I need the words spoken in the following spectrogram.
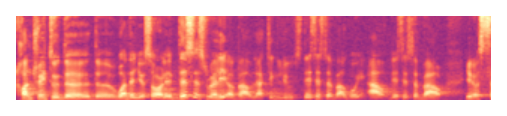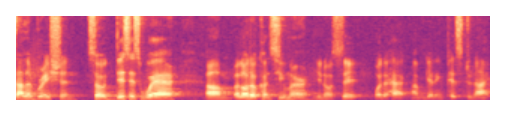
contrary to the, the one that you saw earlier, this is really about letting loose. This is about going out. This is about you know celebration. So this is where um, a lot of consumer, you know, say, what the heck, I'm getting pissed tonight.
